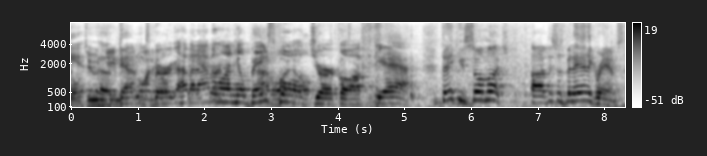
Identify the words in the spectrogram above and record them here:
old Dune uh, game. the Avalon Hill. Gettysburg. How about. Avalon Hill baseball? Avalon Hill. Jerk off. Yeah. Thank you so much. Uh, this was Bananagrams.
